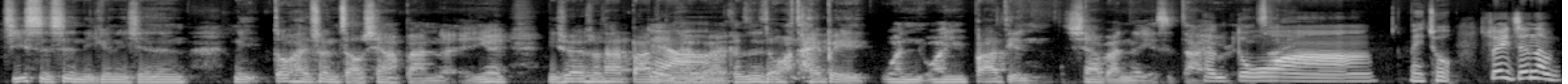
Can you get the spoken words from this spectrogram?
即使是你跟你先生，你都还算早下班了欸、因为你虽然说他八点才回来，啊可是哇，台北晚晚于八点下班的也是大人很多。啊，没错，所以真的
